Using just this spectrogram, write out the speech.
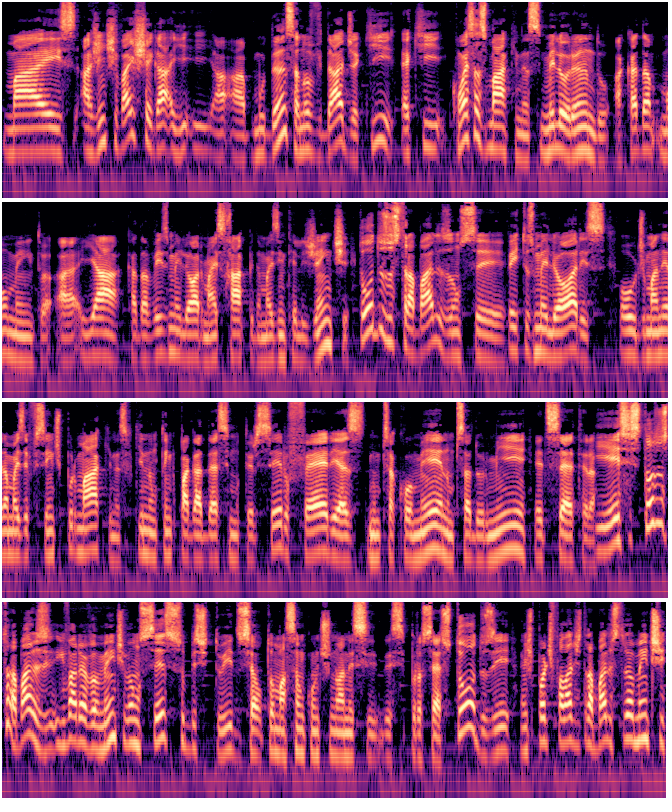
Mas a gente vai chegar, e, e a, a, mudança, a novidade aqui é que com essas máquinas melhorando a cada momento, a IA cada vez melhor, mais rápida, mais inteligente, todos os trabalhos vão ser feitos melhores ou de maneira mais eficiente por máquinas, que não tem que pagar décimo terceiro, férias, não precisa comer, não precisa dormir, etc. E esses todos os trabalhos invariavelmente vão ser substituídos se a automação continuar nesse, nesse processo. Todos, e a gente pode falar de trabalhos extremamente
